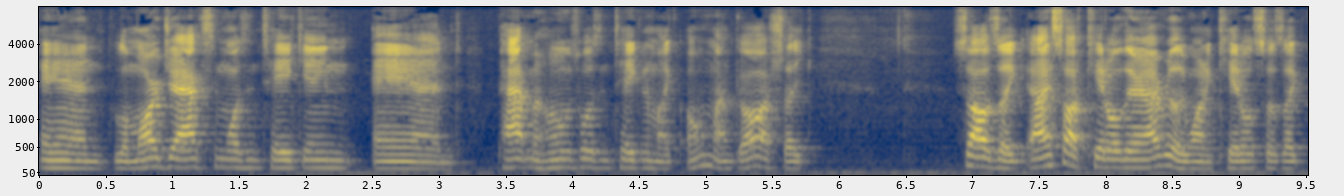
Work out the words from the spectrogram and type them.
and Lamar Jackson wasn't taken, and Pat Mahomes wasn't taken. I'm like, oh my gosh, like. So I was like, I saw Kittle there, and I really wanted Kittle, so I was like,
